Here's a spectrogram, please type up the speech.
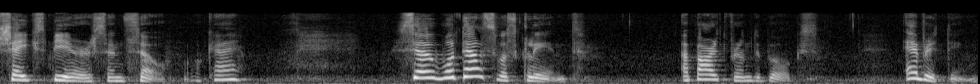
Shakespeare's and so, okay? So what else was cleaned, apart from the books? Everything,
